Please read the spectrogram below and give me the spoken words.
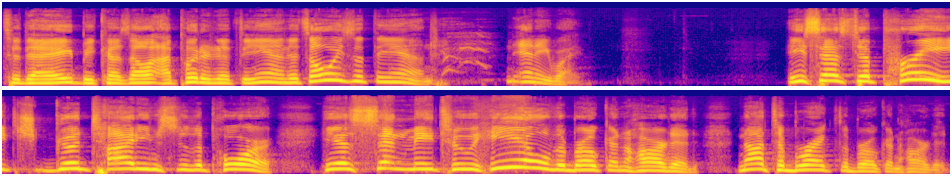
today because I put it at the end. It's always at the end. anyway, he says to preach good tidings to the poor. He has sent me to heal the brokenhearted, not to break the brokenhearted.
